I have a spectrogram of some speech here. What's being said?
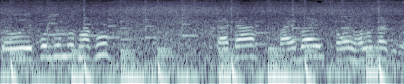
তো এ পর্যন্ত থাকুক। টাটা বাই বাই সবাই ভালো থাকবে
